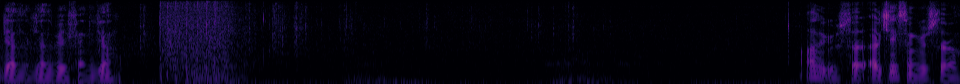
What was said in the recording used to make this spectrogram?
Gel gel beyefendi gel. Hadi göster. Erkeksen göster ha.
